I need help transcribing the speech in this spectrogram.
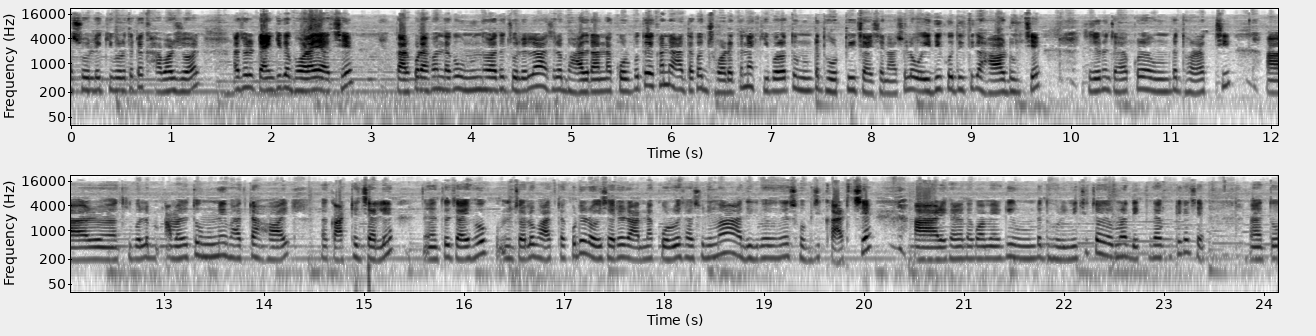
আসলে কি বলতো, এটা খাবার জল। আসলে ট্যাঙ্কিতে ভরাই আছে। তারপর এখন দেখো উনুন ধরাতে চলে এলো আসলে ভাত রান্না করব তো এখানে। আর দেখো ঝড়েতে না কি বলতো, উনুনটা ধরতেই চাইছে না। আসলে ওই দিক ওদিক থেকে হাওয়া ঢুকছে। সেজন্য যাই হোক করে উনুনটা ধরাচ্ছি। আর কি বলে, আমাদের তো উনুনেই ভাতটা হয় কাঠের জালে। তো যাই হোক চলো ভাতটা করে আর ওই সাইডে রান্না করবে শাশুড়ি মা আর দিদিভাই সবজি কাটছে। আর এখানে দেখো আমি আর কি উনুনটা ধরে নিচ্ছি তো তোমরা দেখতে থাকো, ঠিক আছে? তো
